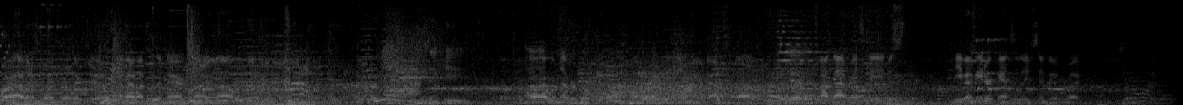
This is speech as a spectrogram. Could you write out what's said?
Or I would have forged further too. I might have went for the marriage line now. I think he... I, I would never go for that. Bad stuff. Yeah, it's not that risky. Just even meteor cancel leads into it quick.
